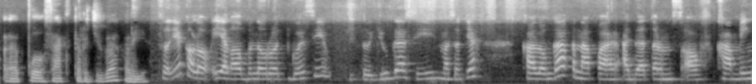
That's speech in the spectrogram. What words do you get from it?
uh, pull factor juga kali ya Soalnya kalau iya kalau menurut gue sih itu juga sih. Maksudnya kalau enggak kenapa ada terms of coming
